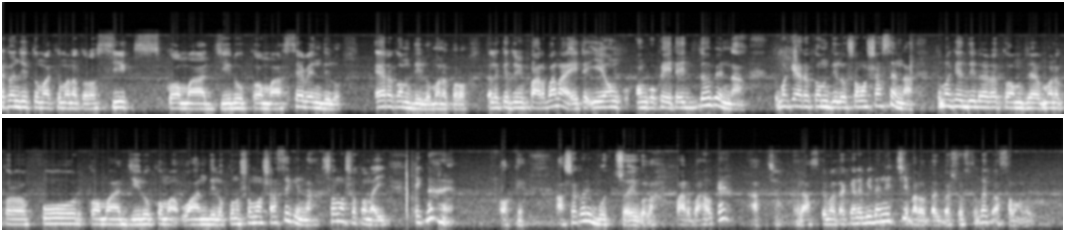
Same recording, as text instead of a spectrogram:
এখন যে তোমাকে মনে করো six comma zero comma seven দিল, এরকম দিল মনে করো, তাহলে কি তুমি পারবা না? এটা এই অঙ্ক, অঙ্ককে এটাই দিতে হবে? না। তোমাকে এরকম দিল সমস্যা আছে? না। তোমাকে দিল এরকম যে মনে করো four comma zero comma one দিল, কোনো সমস্যা আছে কি? না। সমস্যা তো নাই। ঠিক না? হ্যাঁ। ওকে আশা করি বুঝছ এগুলো। পারবা ওকে আচ্ছা। তাহলে আজকের মতো এখানে বিদায় নিচ্ছি। ভালো থাকবা, সুস্থ থাকবা। আসসালামু আলাইকুম।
